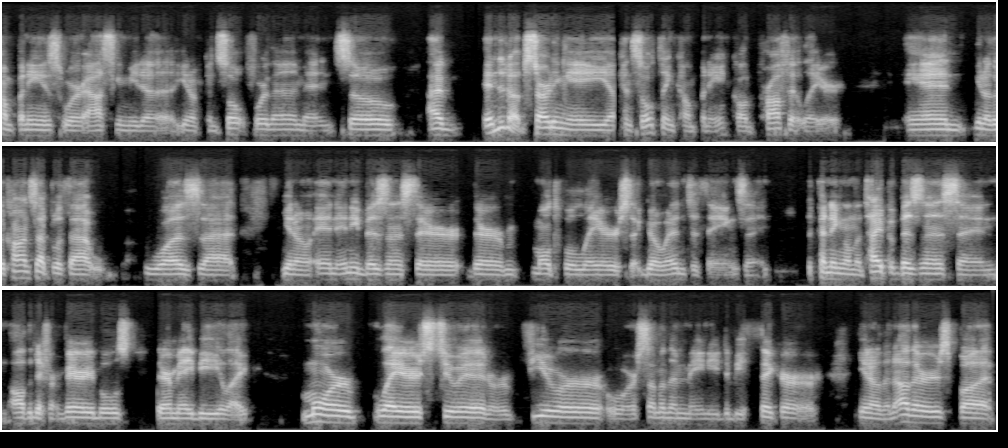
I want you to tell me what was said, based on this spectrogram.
companies were asking me to you know consult for them and so i ended up starting a uh, consulting company called Profit Layer. And, you know, the concept with that was that, you know, in any business, there, there are multiple layers that go into things. And depending on the type of business and all the different variables, there may be like more layers to it or fewer, or some of them may need to be thicker, you know, than others. But,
